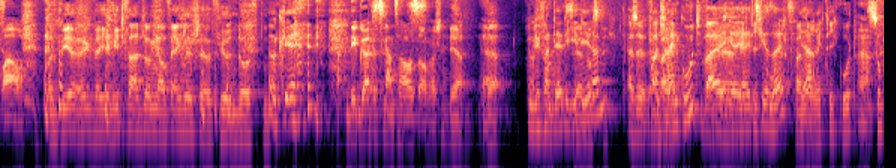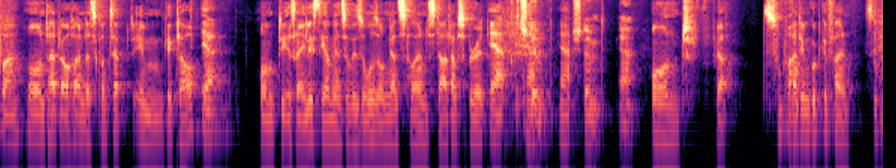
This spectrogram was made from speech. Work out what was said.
Wow. und wir irgendwelche Mietverhandlungen auf Englisch äh, führen durften. Okay. Dem gehört das ganze Haus auch wahrscheinlich. Ja, ja. Und wie fand der die Sehr Idee lustig. dann? Also Fand anscheinend er- gut, weil fand er ihr jetzt hier gut, seid. Fand ja. er richtig gut. Super. Und hat auch an das Konzept eben geglaubt. Ja. Und die Israelis, die haben ja sowieso so einen ganz tollen Startup-Spirit. Ja. Stimmt. Ja. ja. Stimmt. Ja. Und ja, Super. hat ihm gut gefallen. Super.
